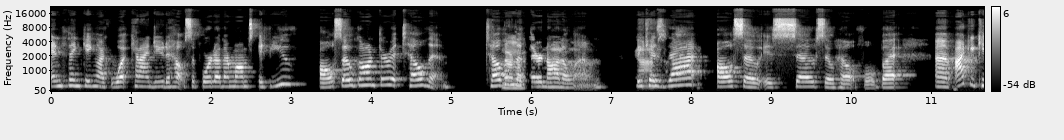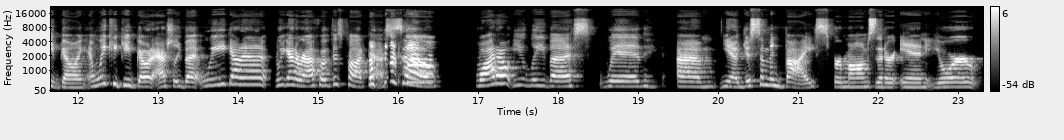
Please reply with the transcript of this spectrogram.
and thinking like what can I do to help support other moms? If you've also gone through it, tell them. Tell them no, that they're not alone because that also is so so helpful. But um, I could keep going and we could keep going, Ashley, but we gotta we gotta wrap up this podcast. so why don't you leave us with um, you know, just some advice for moms that are in your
